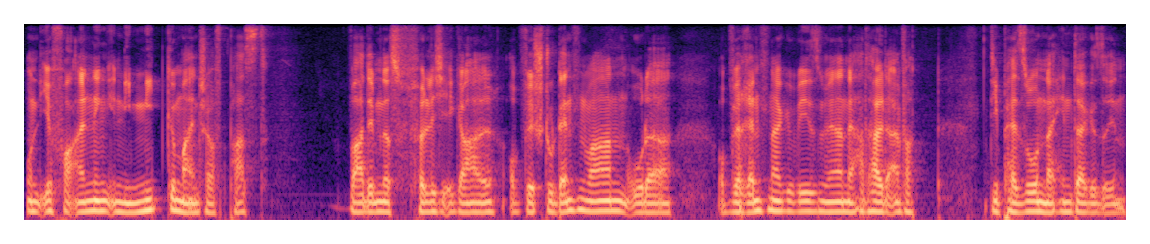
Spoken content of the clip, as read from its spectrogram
und ihr vor allen Dingen in die Mietgemeinschaft passt, war dem das völlig egal, ob wir Studenten waren oder ob wir Rentner gewesen wären. Er hat halt einfach die Person dahinter gesehen.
